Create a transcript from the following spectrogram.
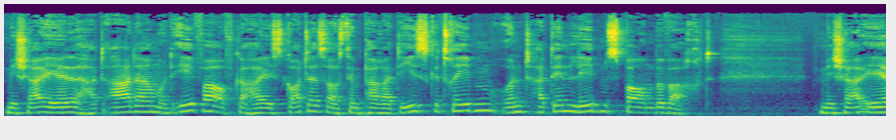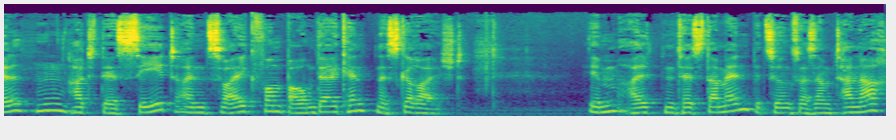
Michael hat Adam und Eva auf Geheiß Gottes aus dem Paradies getrieben und hat den Lebensbaum bewacht. Michael hm, hat der Seth einen Zweig vom Baum der Erkenntnis gereicht. Im Alten Testament bzw. am Tanach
